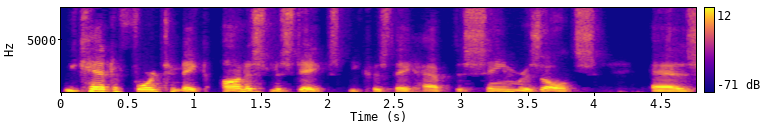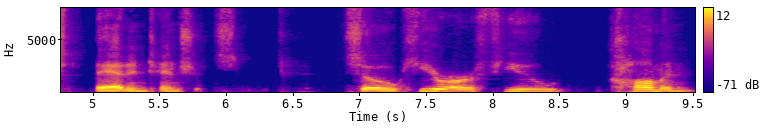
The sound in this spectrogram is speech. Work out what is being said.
We can't afford to make honest mistakes because they have the same results as bad intentions. So here are a few common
